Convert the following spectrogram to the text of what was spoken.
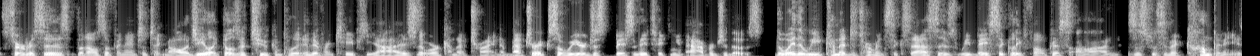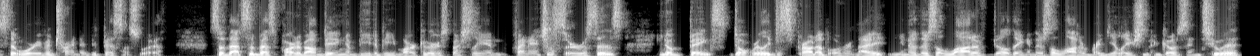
services, but also financial technology. Like those are two completely different KPIs that we're kind of trying to metric. So we are just basically taking an average of those. The way that we kind of determine success is we basically focus on the specific companies that we're even trying to do business with. So that's the best part about being a B2B marketer, especially in financial services. You know, banks don't really just sprout up overnight. You know, there's a lot of building and there's a lot of regulation that goes into it.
